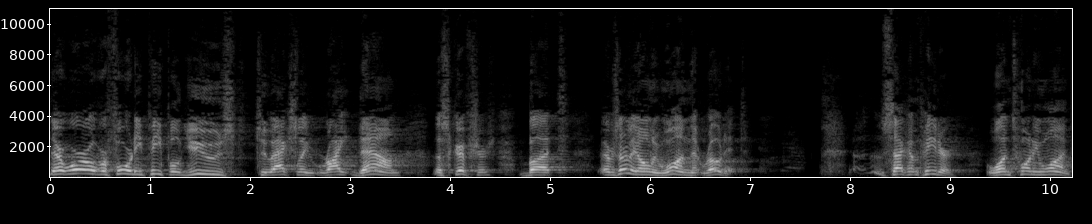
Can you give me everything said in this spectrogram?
there were over 40 people used to actually write down the scriptures, but there was really only one that wrote it. Second Peter 121.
